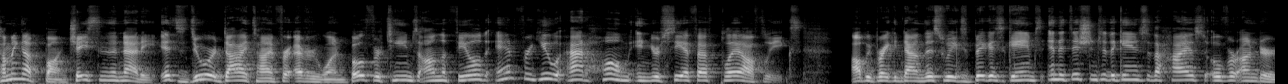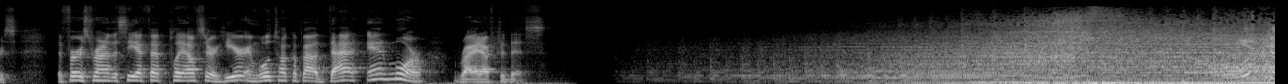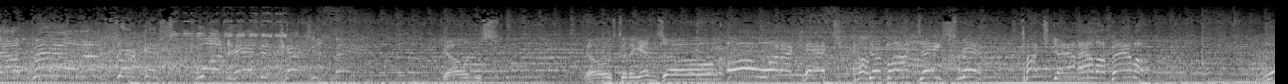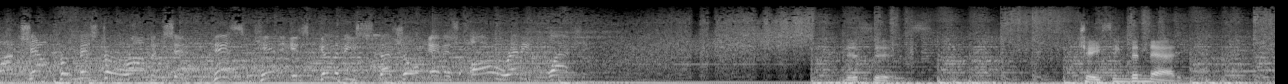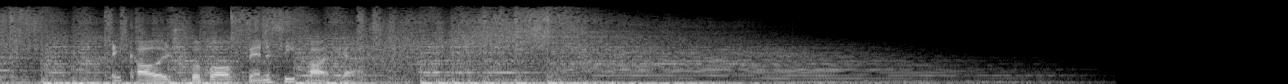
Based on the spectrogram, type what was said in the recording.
Coming up on Chasing the Natty, it's do or die time for everyone, both for teams on the field and for you at home in your CFF playoff leagues. I'll be breaking down this week's biggest games in addition to the games with the highest over unders. The first round of the CFF playoffs are here, and we'll talk about that and more right after this. Jones goes to the end zone. Oh, what a catch! DeVonta Smith, touchdown Alabama. Watch out for Mr. Robinson. This kid is going to be special and is already flashing. This is Chasing the Natty, a college football fantasy podcast.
